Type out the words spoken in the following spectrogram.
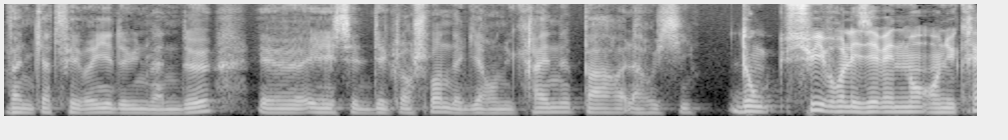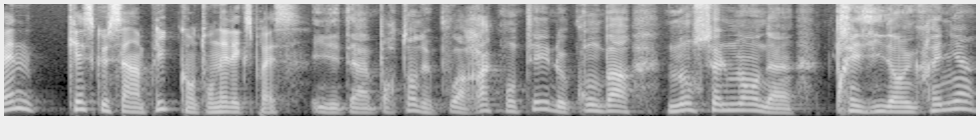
24 février 2022 et c'est le déclenchement de la guerre en Ukraine par la Russie. Donc suivre les événements en Ukraine, qu'est-ce que ça implique quand on est l'Express? Il était important de pouvoir raconter le combat non seulement d'un président ukrainien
